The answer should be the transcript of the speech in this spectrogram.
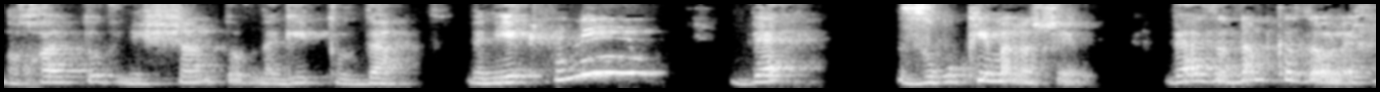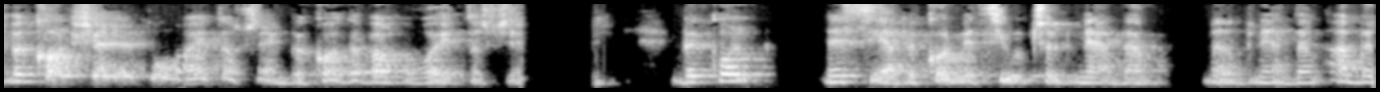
נאכל טוב, נישן טוב, נגיד תודה, ונהיה קטנים וזרוקים על השם. ואז אדם כזה הולך, בכל שלט הוא רואה את השם, בכל דבר הוא רואה את השם. בכל נסיעה, בכל מציאות של בני אדם. אומר בני אדם, אבא,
